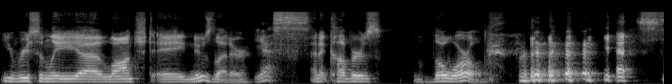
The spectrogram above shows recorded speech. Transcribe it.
you recently uh, launched a newsletter. Yes, and it covers the world. yes.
